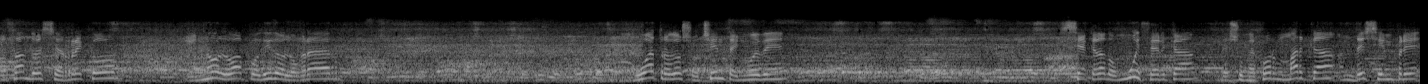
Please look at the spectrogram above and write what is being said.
rozando ese récord y no lo ha podido lograr. 4-2-89 se ha quedado muy cerca de su mejor marca de siempre,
